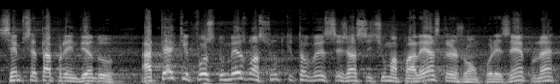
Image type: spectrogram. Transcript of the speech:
Sempre você está aprendendo, até que fosse do mesmo assunto que talvez você já assistiu uma palestra, João, por exemplo, né?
